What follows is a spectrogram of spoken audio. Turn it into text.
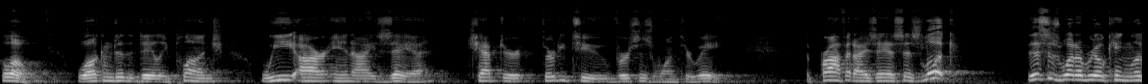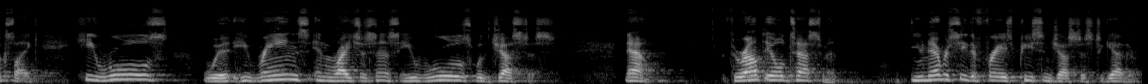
Hello, welcome to the Daily Plunge. We are in Isaiah chapter 32, verses 1 through 8. The prophet Isaiah says, Look, this is what a real king looks like. He rules with, he reigns in righteousness, he rules with justice. Now, throughout the Old Testament, you never see the phrase peace and justice together.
